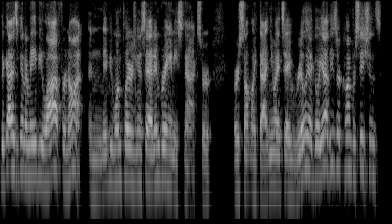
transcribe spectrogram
the guy's going to maybe laugh or not. And maybe one player is going to say, I didn't bring any snacks or, or something like that. And you might say, Really? I go, Yeah, these are conversations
